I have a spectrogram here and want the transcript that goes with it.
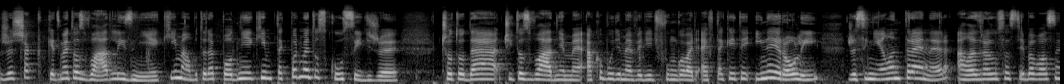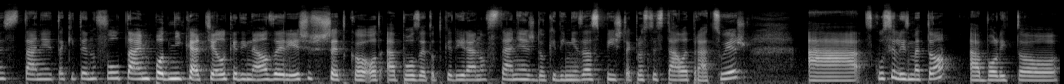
že však keď sme to zvládli s niekým, alebo teda pod niekým, tak poďme to skúsiť, že čo to dá, či to zvládneme, ako budeme vedieť fungovať aj v takej tej inej roli, že si nielen tréner, ale zrazu sa z teba vlastne stane taký ten full-time podnikateľ, kedy naozaj riešiš všetko od A po Z, od kedy ráno vstaneš, do kedy nezaspíš, tak proste stále pracuješ. A skúsili sme to a boli to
